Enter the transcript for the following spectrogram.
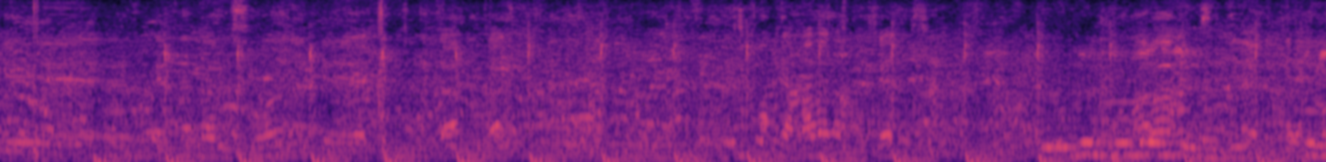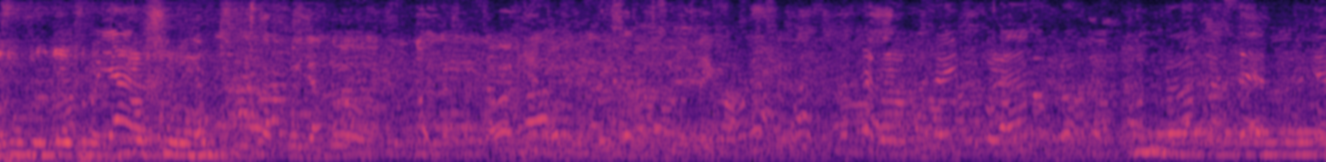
que es una tradición y que hay que respetar y tal. Un tipo que amaba a las mujeres. Amaba en el sentido de que quería estar follando, no, y las trataba bien, obvio, pero eso no se lo digo. entonces,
